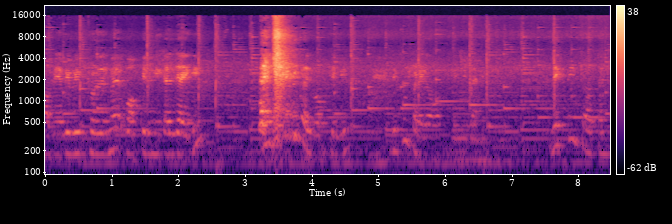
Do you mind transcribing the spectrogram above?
मम्मी अभी भी थोड़ी देर में वॉक के लिए निकल जाएगी। निकल वॉक के लिए देखना पड़ेगा वॉक के लिए जाने देखते हैं क्या होता है।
